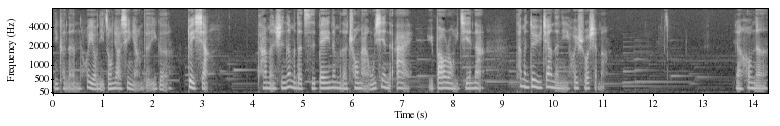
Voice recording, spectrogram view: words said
你可能会有你宗教信仰的一个对象，他们是那么的慈悲，那么的充满无限的爱与包容与接纳，他们对于这样的你会说什么？然后呢，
